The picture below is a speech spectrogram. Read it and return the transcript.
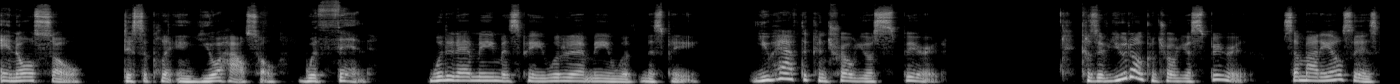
And also discipline in your household within. What did that mean, Miss P? What did that mean with Miss P? You have to control your spirit. Because if you don't control your spirit, somebody else is.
